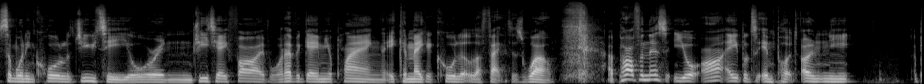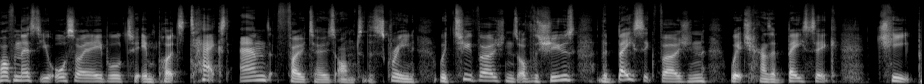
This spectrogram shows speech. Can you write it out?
someone in Call of Duty or in GTA 5 or whatever game you're playing, it can make a cool little effect as well. Apart from this, you are able to input only Apart from this, you're also able to input text and photos onto the screen with two versions of the shoes. The basic version, which has a basic, cheap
